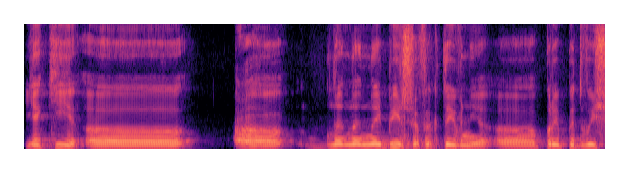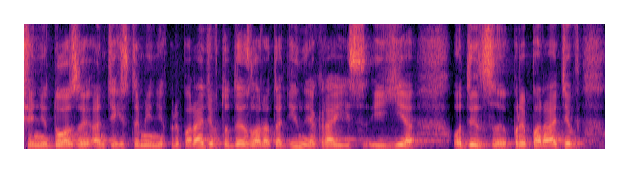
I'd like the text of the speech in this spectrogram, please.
які на- на- найбільш ефективні при підвищенні дози антигістамінних препаратів, то дезлоратадін якраз і є один з препаратів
